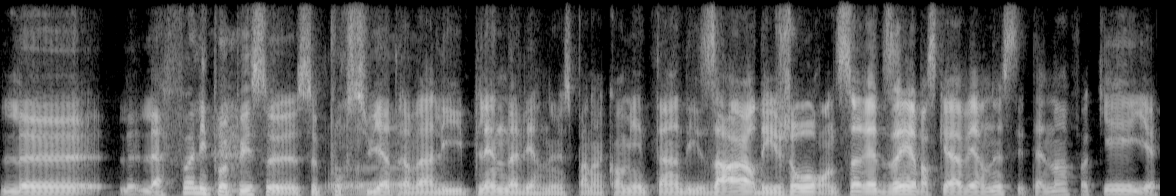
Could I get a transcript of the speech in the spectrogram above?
Le, le- la folle épopée se, se poursuit à travers les plaines d'Avernus. Pendant combien de temps? Des heures, des jours? On ne saurait dire parce qu'Avernus, c'est tellement fucké. Il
